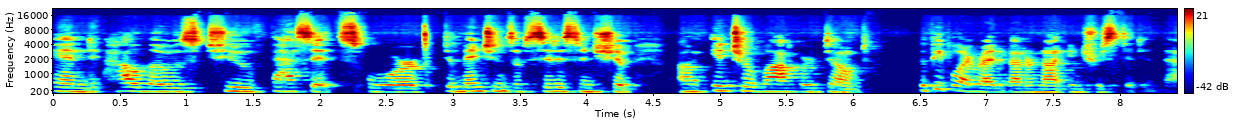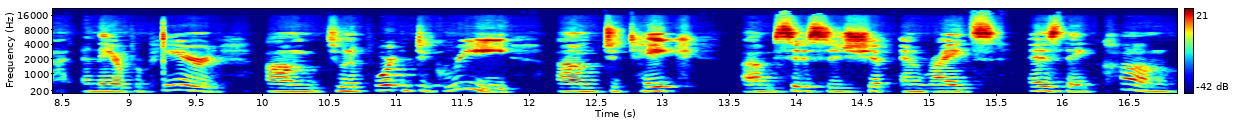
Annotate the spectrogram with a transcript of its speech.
and how those two facets or dimensions of citizenship um, interlock or don't. The people I write about are not interested in that, and they are prepared um, to an important degree um, to take um, citizenship and rights as they come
